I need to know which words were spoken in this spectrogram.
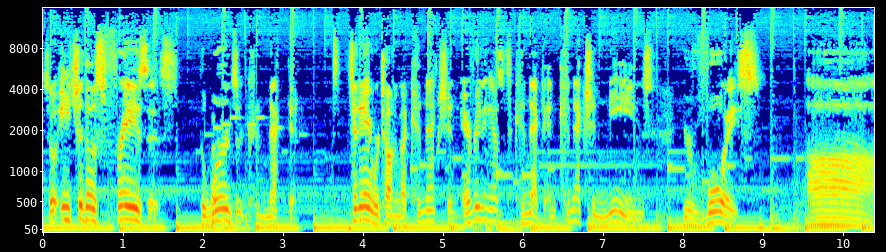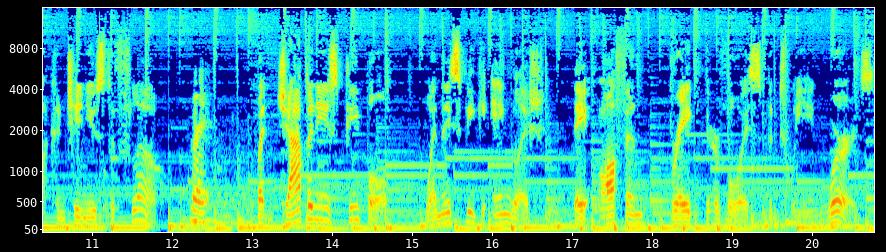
So each of those phrases, the words are connected. Today we're talking about connection. Everything has to connect, and connection means your voice ah continues to flow. Right. But Japanese people, when they speak English, they often break their voice between words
